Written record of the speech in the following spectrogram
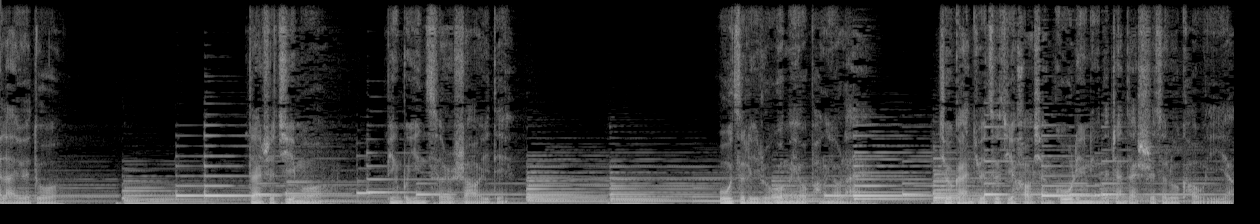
越来越多，但是寂寞并不因此而少一点。屋子里如果没有朋友来，就感觉自己好像孤零零地站在十字路口一样。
